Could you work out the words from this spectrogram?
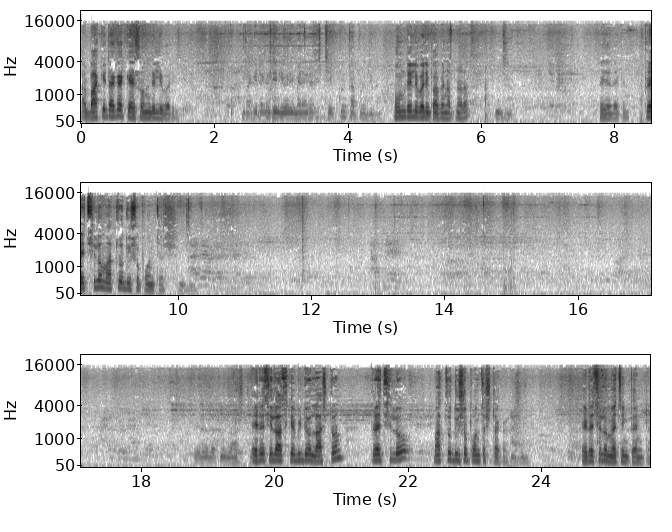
আর বাকি টাকা ক্যাশ অন ডেলিভারি বাকি টাকা ডেলিভারি ম্যানের কাছে চেক করে তারপরে দিবেন। হোম ডেলিভারি পাবেন আপনারা। জি। এই যে দেখেন প্রাইস ছিল মাত্র দুশো পঞ্চাশ। এটা ছিল আজকে ভিডিও লাস্ট অন প্রায় ছিল মাত্র দুশো টাকা। এটা ছিল ম্যাচিং প্যান্টটা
